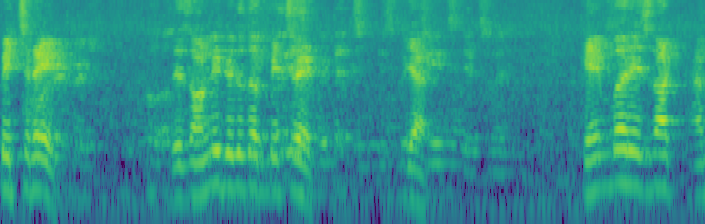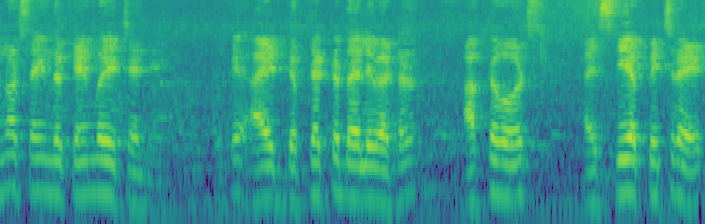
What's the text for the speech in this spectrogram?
pitch rate, this is only due to the pitch rate. Yeah. yeah. that's why. Camber is not I am not saying the camber is changing. Okay I deflected the elevator. Afterwards I see a pitch rate.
